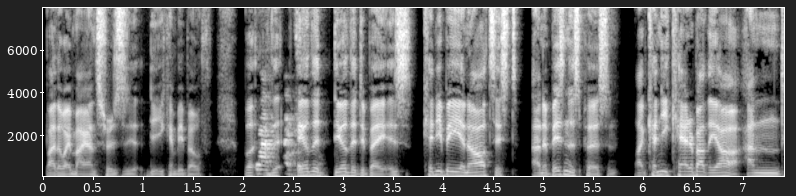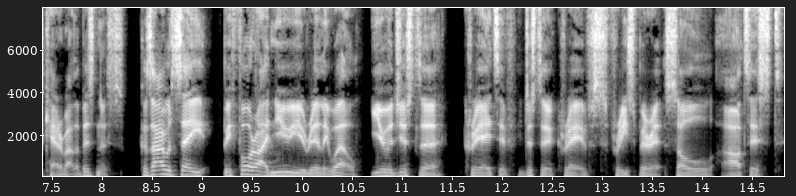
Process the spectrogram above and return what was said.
By the way, my answer is that you can be both. But Yeah, the, the other the other debate is can you be an artist and a business person? Like can you care about the art and care about the business? Because I would say before I knew you really well, you were just a creative, You're just a creative free spirit soul artist.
